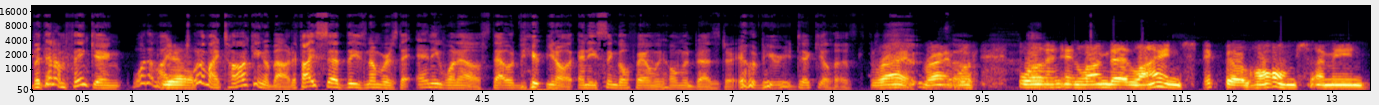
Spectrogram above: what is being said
But then I'm thinking, what am I? Yeah. What am I talking about? If I said these numbers to anyone else, that would be, you know, any single family home investor, it would be ridiculous. Right, right. So, well, well, um, and, and along that line, stick built homes. I mean,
